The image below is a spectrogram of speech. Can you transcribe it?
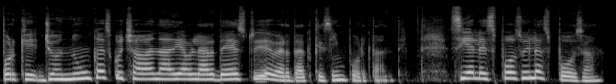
porque yo nunca he escuchado a nadie hablar de esto y de verdad que es importante. Si el esposo y la esposa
